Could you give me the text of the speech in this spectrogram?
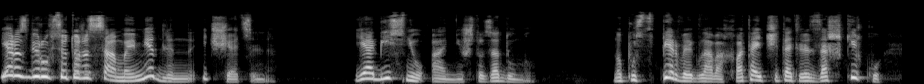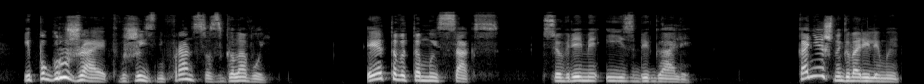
я разберу все то же самое медленно и тщательно. Я объясню Анне, что задумал. Но пусть первая глава хватает читателя за шкирку и погружает в жизнь Франца с головой. Этого-то мы, Сакс, все время и избегали. Конечно, — говорили мы,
